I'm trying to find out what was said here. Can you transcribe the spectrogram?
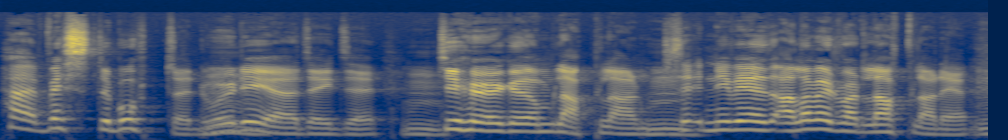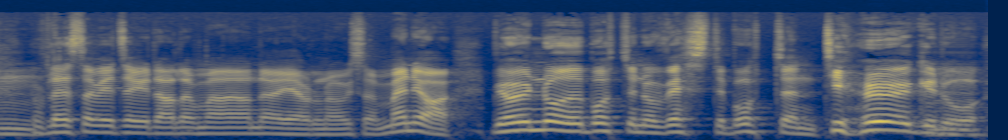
Här, Västerbotten. Det var ju det jag tänkte. Till höger om Lappland. Se- Ni vet, alla vet vart Lappland är. De flesta vet säkert alla de andra jävlarna också. Men ja, vi har ju Norrbotten och Västerbotten. Till höger då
